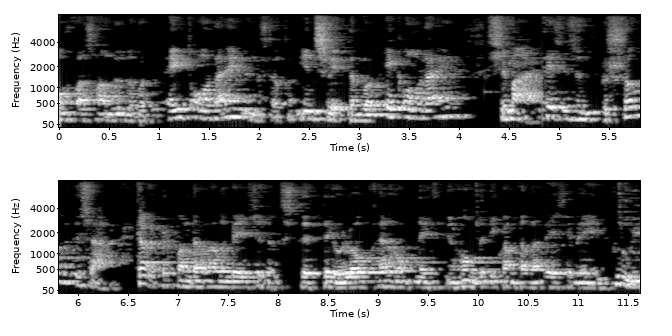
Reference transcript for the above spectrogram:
ongewassen handen doe, dan wordt het eten onrein. En als dat dan inslikt, dan word ik onrein. Shema, dit is een persoonlijke zaak. Kuiper kwam daar wel een beetje, dat is de theoloog hè, rond 1900, die kwam daar een beetje mee in de knoei.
